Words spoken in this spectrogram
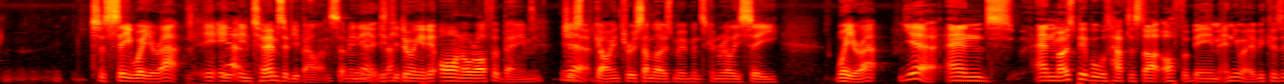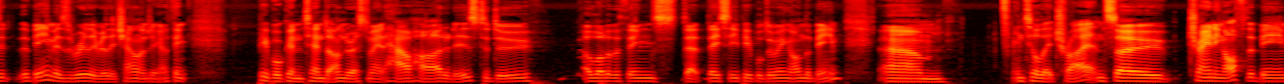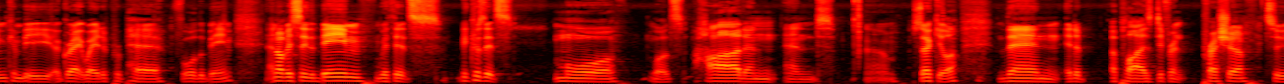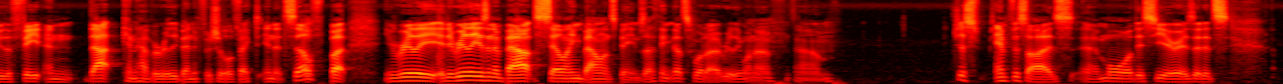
to see where you're at in, in- Yeah. in terms of your balance. I mean, Yeah, if exactly. you're doing it on or off a beam, just Yeah. going through some of those movements can really see where you're at. Yeah, and and most people will have to start off a beam anyway because it, the beam is really really challenging. I think people can tend to underestimate how hard it is to do a lot of the things that they see people doing on the beam um, until they try it. And so training off the beam can be a great way to prepare for the beam. And obviously the beam with its because it's more well it's hard and and um, circular, then it applies different pressure to the feet, and that can have a really beneficial effect in itself. But you really, it really isn't about selling balance beams. I think that's what I really want to um, just emphasize uh, more this year. Is that it's,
